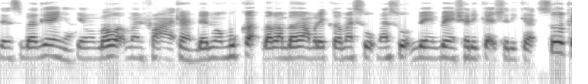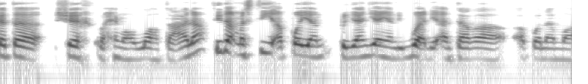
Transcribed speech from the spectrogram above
dan sebagainya yang membawa manfaat kan dan membuka barang-barang mereka masuk masuk bank-bank syarikat-syarikat. So kata Syekh rahimahullah taala tidak mesti apa yang perjanjian yang dibuat di antara apa nama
